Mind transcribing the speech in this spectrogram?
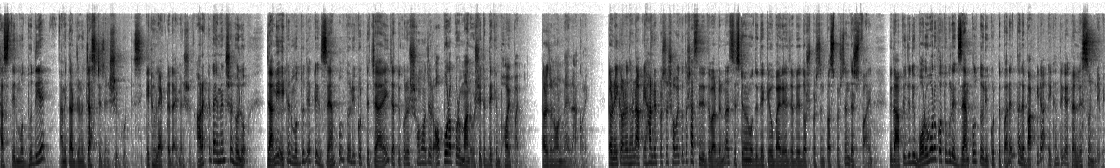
শাস্তির মধ্য দিয়ে আমি তার জন্য জাস্টিস এনশিওর করতেছি। এটা হলো একটা ডাইমেনশন আর একটা ডাইমেনশন হলো যে আমি এটার মধ্য দিয়ে একটা এক্সাম্পল তৈরি করতে চাই, যাতে করে সমাজের অপর অপর মানুষ এটা দেখে ভয় পায়, তারা যেন অন্যায় না করে। কারণ এই কারণে ধরেন আপনি হান্ড্রেড পার্সেন্ট সবাইকে তো শাস্তি দিতে পারবেন না। সিস্টেমের মধ্যে দিয়ে কেউ বাইরে যাবে দশ পার্সেন্ট পাঁচ পার্সেন্ট দ্যাটস ফাইন কিন্তু আপনি যদি বড় বড় কতগুলো এক্সাম্পল তৈরি করতে পারেন, তাহলে বাকিরা এখান থেকে একটা লেসন নেবে।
